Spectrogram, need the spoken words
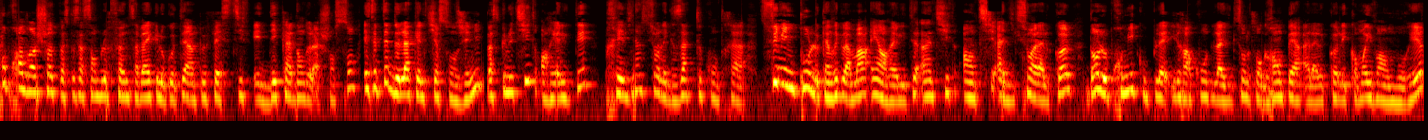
faut prendre un shot parce que ça semble fun, ça va avec le côté un peu festif et décadent de la chanson. Et c'est peut-être de là qu'elle tire son génie parce que le titre, en réalité, prévient sur l'exact contraire. Swimming Pool de Kendrick Lamar est en réalité un titre anti-addiction à l'alcool. Dans le premier couplet, il raconte l'addiction de son grand-père à l'alcool et comment il va en mourir.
